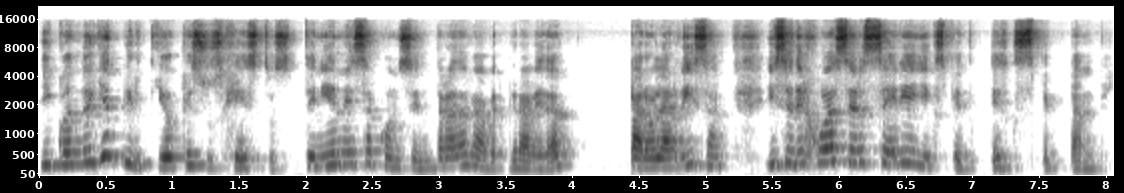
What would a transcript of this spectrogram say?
y cuando ella advirtió que sus gestos tenían esa concentrada gravedad, paró la risa y se dejó hacer seria y expectante.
